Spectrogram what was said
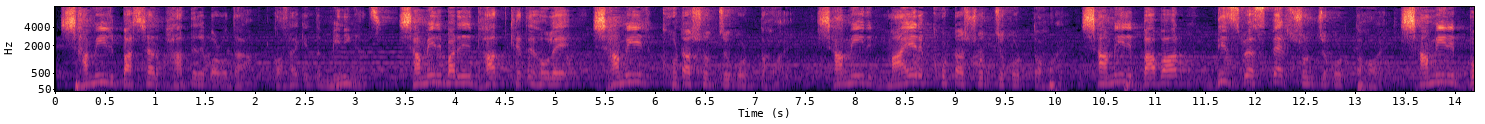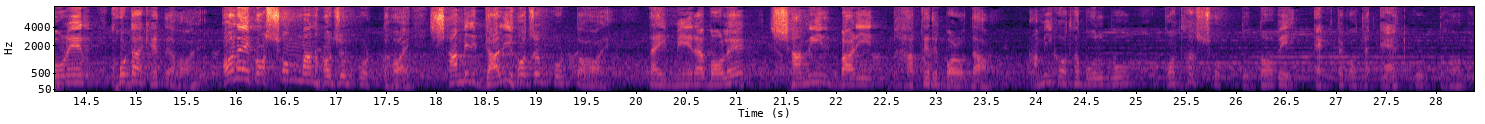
স্বামীর বাসার ভাতের বড় দাম, কথার কিন্তু মিনিং আছে। স্বামীর বাড়ির ভাত খেতে হলে স্বামীর খোটা সহ্য করতে হয়, স্বামীর মায়ের খোটা সহ্য করতে হয়, স্বামীর বাবার ডিসরেসপেক্ট সহ্য করতে হয়, স্বামীর বোনের খোটা খেতে হয়, অনেক অসম্মান হজম করতে হয়, স্বামীর গালি হজম করতে হয়। তাই মেয়েরা বলে, স্বামীর বাড়ির ভাতের বড় দাম। আমি কথা বলব, কথা সত্য, তবে একটা কথা অ্যাড করতে হবে।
